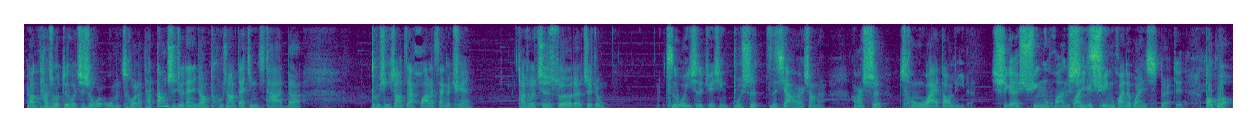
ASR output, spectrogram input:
然后他说最后其实我我们错了，他当时就在那张图上，在金字塔的图形上再画了三个圈。他说，其实所有的这种自我意识的觉醒不是自下而上的，而是从外到里的，是个循环关系，是一个循环的关系。对，对的。包括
